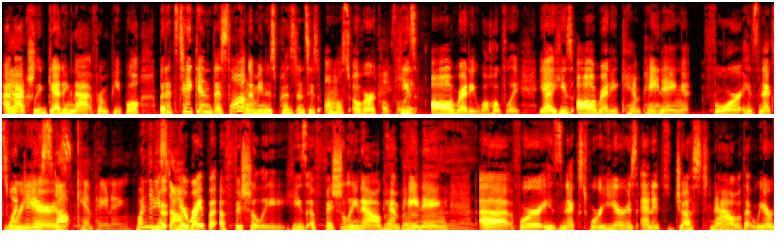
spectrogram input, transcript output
I'm Yeah. actually getting that from people, but it's taken this long. I mean, his presidency's almost over. Hopefully. He's already, well, hopefully, yeah, he's already campaigning for his next When four did he stop campaigning? When did he You're, stop? you're right, but officially, he's officially now campaigning uh, for his next four years, and it's just now that we are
